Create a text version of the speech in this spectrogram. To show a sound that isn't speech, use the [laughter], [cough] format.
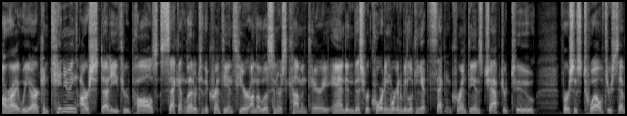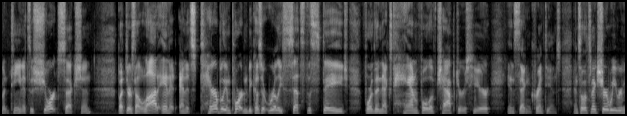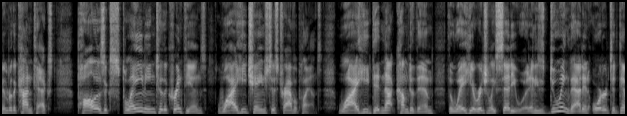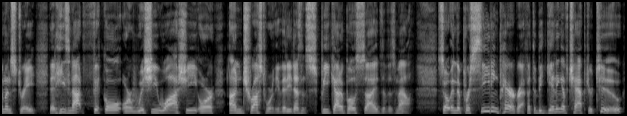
All right, we are continuing our study through Paul's second letter to the Corinthians here on the listener's commentary. And in this recording, we're going to be looking at 2 Corinthians chapter 2, verses 12 through 17. It's a short section, but there's a lot in it, and it's terribly important because it really sets the stage for the next handful of chapters here in 2 Corinthians. And so let's make sure we remember the context. Paul is explaining to the Corinthians why he changed his travel plans, why he did not come to them the way he originally said he would. And he's doing that in order to demonstrate that he's not fickle or wishy washy or untrustworthy, that he doesn't speak out of both sides of his mouth. So, in the preceding paragraph at the beginning of chapter 2,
